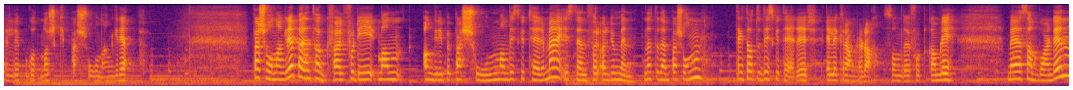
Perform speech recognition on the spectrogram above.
eller på godt norsk personangrep. Personangrep er en tankefeil fordi man angriper personen man diskuterer med, istedenfor argumentene til den personen. Tenk deg at du diskuterer, eller krangler, da, som det fort kan bli, med samboeren din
